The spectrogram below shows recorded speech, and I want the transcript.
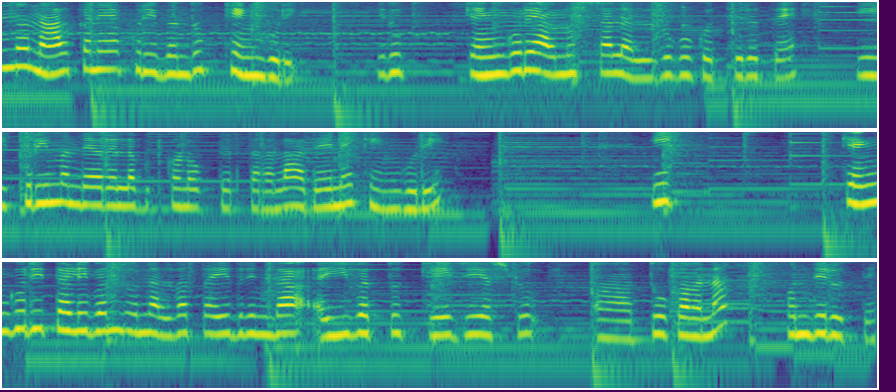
ಇನ್ನು ನಾಲ್ಕನೆಯ ಕುರಿ ಬಂದು ಕೆಂಗುರಿ. ಇದು ಕೆಂಗುರಿ ಆಲ್ಮೋಸ್ಟ್ ಆಲ್ ಎಲ್ರಿಗೂ ಗೊತ್ತಿರುತ್ತೆ. ಈ ಕುರಿ ಮಂದೆಯವರೆಲ್ಲ ಬಿಟ್ಕೊಂಡು ಹೋಗ್ತಿರ್ತಾರಲ್ಲ, ಅದೇನೇ ಕೆಂಗುರಿ. ಈ ಕೆಂಗುರಿ ತಳಿ ಬಂದು ನಲವತ್ತೈದರಿಂದ ಐವತ್ತು ಕೆ ಜಿಯಷ್ಟು ತೂಕವನ್ನು ಹೊಂದಿರುತ್ತೆ.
